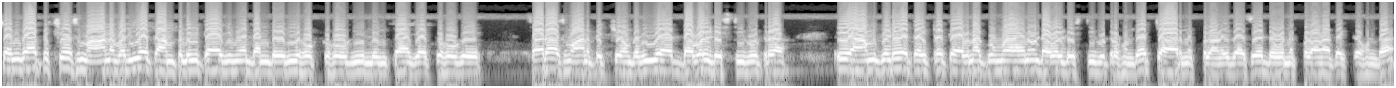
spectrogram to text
ਚੰਗਾ ਪਿੱਛੇ ਸਮਾਨ, ਵਧੀਆ ਕੰਪਲੀਟ ਆ, ਜਿਵੇਂ ਡੰਡੇ ਦੀ ਹੁੱਕ ਹੋ ਗਈ, ਲਿੰਕਾਂ ਜੈਕ ਹੋ ਗਏ, ਸਾਰਾ ਸਮਾਨ ਪਿੱਛੋਂ ਵਧੀਆ ਡਬਲ ਡਿਸਟ੍ਰੀਬਿਊਟਰ ਆ। ਇਹ ਆਮ ਜਿਹੜੇ ਟਰੈਕਟਰ ਕੈਬਨਾ ਕੁਮਾ ਵਾਲੇ ਡਬਲ ਡਿਸਟ੍ਰੀਬਿਊਟਰ ਹੁੰਦੇ ਚਾਰ ਨਿੱਪਲ ਵਾਲੇ, ਵੈਸੇ ਦੋ ਨਿੱਪਲ ਵਾਲਾ ਟਰੈਕਟਰ ਹੁੰਦਾ।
